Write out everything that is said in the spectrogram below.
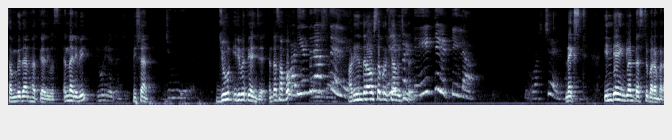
സംവിധാൻ ഹത്യാ ദിവസ്. എന്താ നിബി? നിഷാൻ. ജൂൺ ഇരുപത്തിയഞ്ച്. എന്താ സംഭവം? അടിയന്തരാവസ്ഥ പ്രഖ്യാപിച്ചത് നെക്സ്റ്റ് ഇന്ത്യ ഇംഗ്ലണ്ട് ടെസ്റ്റ് പരമ്പര.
